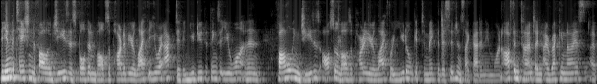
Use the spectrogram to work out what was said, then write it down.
The invitation to follow Jesus both involves a part of your life that you are active and you do the things that you want, and then following Jesus also involves a part of your life where you don't get to make the decisions like that anymore. And oftentimes, I, I recognize I,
